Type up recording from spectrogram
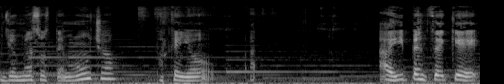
Yo me asusté mucho porque yo ahí pensé que,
